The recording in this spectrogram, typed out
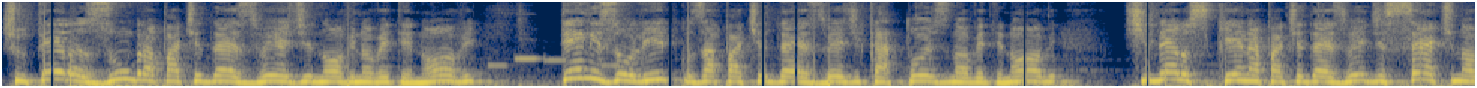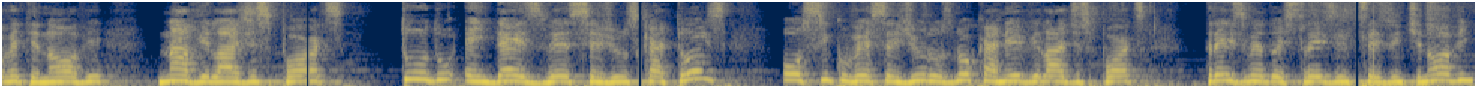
Chuteiras Zumbra a partir de 10 vezes de 9,99. Tênis Olímpicos a partir de 10 vezes de 14,99. Chinelos Kenner a partir de 10 vezes de 7,99 na Village Esportes. Tudo em 10 vezes sem juros cartões ou 5 vezes sem juros no Carnê Village Esportes 3623-2629.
